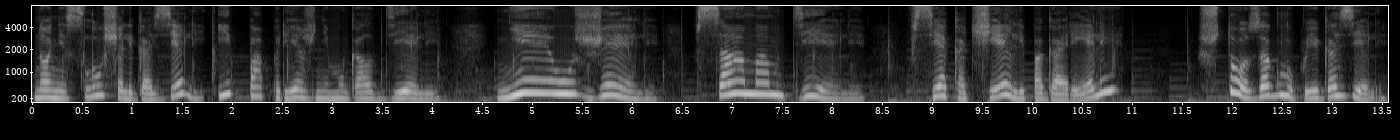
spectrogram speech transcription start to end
но не слушали газели и по-прежнему галдели. Неужели в самом деле все качели погорели? Что за глупые газели?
